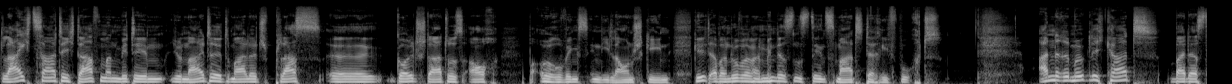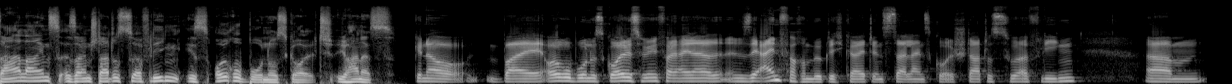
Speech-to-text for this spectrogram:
Gleichzeitig darf man mit dem United Mileage Plus äh, Gold-Status auch bei Eurowings in die Lounge gehen. Gilt aber nur, wenn man mindestens den Smart-Tarif bucht. Andere Möglichkeit, bei der Starlines seinen Status zu erfliegen, ist Eurobonus Gold. Johannes. Genau, bei Eurobonus Gold ist auf jeden Fall eine, eine sehr einfache Möglichkeit, den Starlines Gold Status zu erfliegen. Ähm,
